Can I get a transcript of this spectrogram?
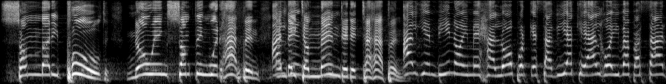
Somebody pulled knowing something would happen and they demanded it to happen. Alguien vino y me jaló porque sabía que algo iba a pasar,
